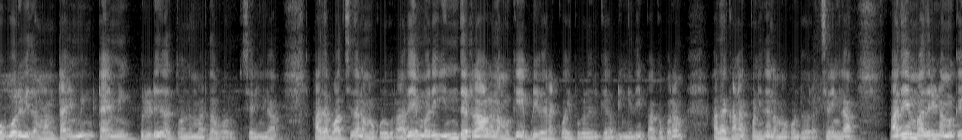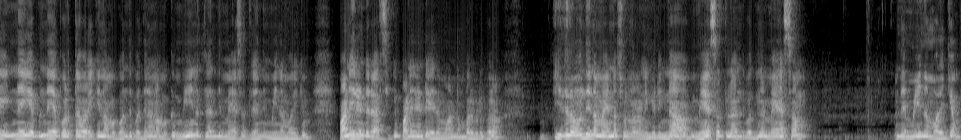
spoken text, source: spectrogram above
ஒவ்வொரு விதமான டைமிங் டைமிங் பீரியடு அது தகுந்த மாதிரி தான் வரும். சரிங்களா? அதை பார்த்து தான் நம்ம கொடுக்குறோம். அதே மாதிரி இந்த ட்ராவில் நமக்கு எப்படி வர வாய்ப்புகள் இருக்குது அப்படிங்கிறதையும் பார்க்க போகிறோம் அதை கனெக்ட் பண்ணி தான் நம்ம கொண்டு வரோம் சரிங்களா? அதே மாதிரி நமக்கு இன்னைய இன்னைய பொறுத்த வரைக்கும் நமக்கு வந்து பார்த்திங்கன்னா நமக்கு மீனத்துலேருந்து மேசத்துலேருந்து மீனம் வரைக்கும் பன்னிரெண்டு ராசிக்கும் பன்னிரெண்டு விதமான நம்பர் கொடுக்குறோம். இதில் வந்து நம்ம என்ன சொல்கிறோம்னு கேட்டிங்கன்னா மேசத்தில் வந்து பார்த்திங்கன்னா மேசம் இந்த மீனம் வரைக்கும்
